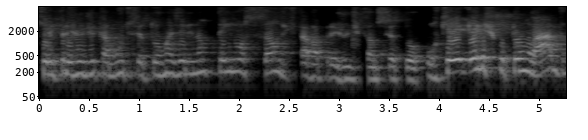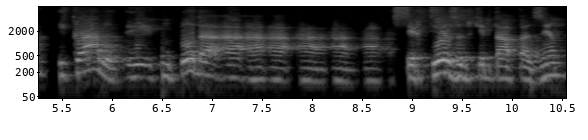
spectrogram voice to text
que ele prejudica muito o setor, mas ele não tem noção de que estava prejudicando o setor, porque ele escutou um lado, e claro, e com toda a, a, a, a certeza do que ele estava fazendo,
